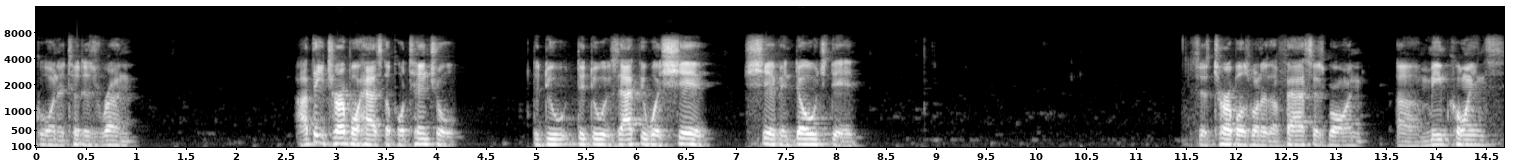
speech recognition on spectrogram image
going into this run. I think Turbo has the potential to do to do exactly what Shib, Shib and Doge did. Says Turbo is one of the fastest growing uh, meme coins.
